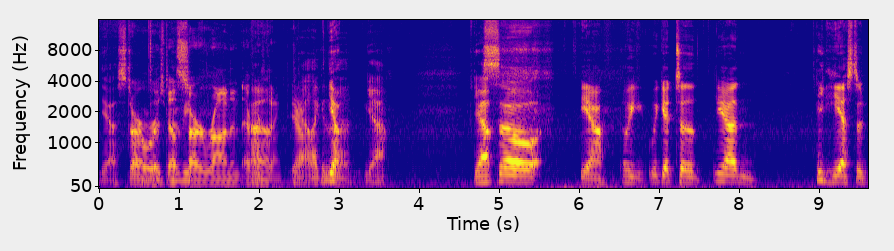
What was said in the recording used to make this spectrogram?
yeah Star the Wars Death movie. Star run and everything. Yeah, yeah. like the, Yep. yeah. Yep. So, yeah, we we get to yeah. He, he has to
